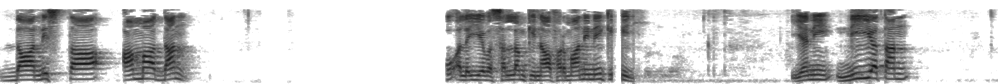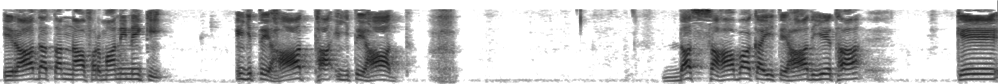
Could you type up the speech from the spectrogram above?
دانستہ آمادن علیہ وسلم کی نافرمانی نہیں کی۔ یعنی نیتن ارادتن نافرمانی نہیں کی۔ اجتہاد تھا، اجتہاد۔ دس صحابہ کا اتحاد یہ تھا کہ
